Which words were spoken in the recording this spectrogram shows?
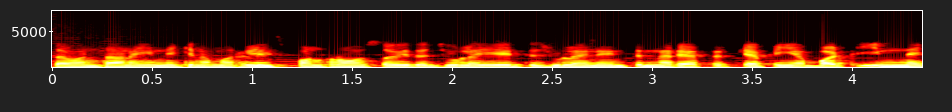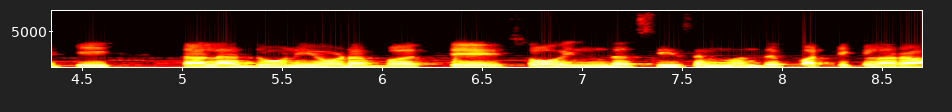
செவன்த்தான இன்னைக்கு நம்ம ரிலீஸ் பண்றோம். ஸோ இது ஜூலை எயித்து ஜூலை நைன்த்து நிறைய பேர் கேட்பீங்க பட் இன்னைக்கு தல தோனியோட பர்த்டே ஸோ இந்த சீசன் வந்து பர்டிகுலரா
